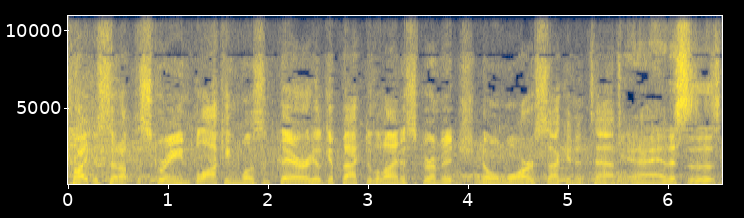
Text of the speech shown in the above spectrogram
Tried to set up the screen. Blocking wasn't there. He'll get back to the line of scrimmage. No more. Second and 10. Yeah, this is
